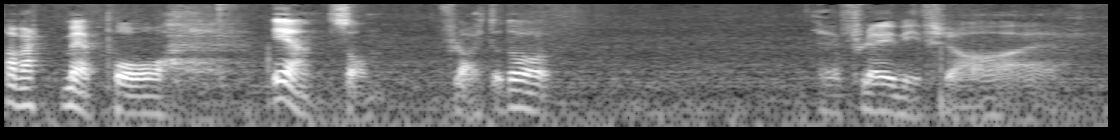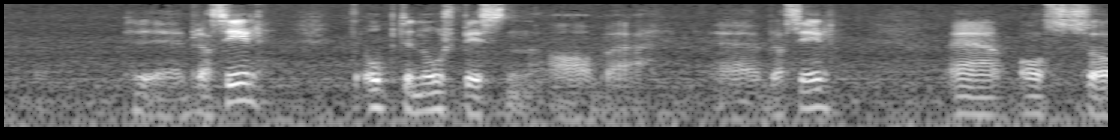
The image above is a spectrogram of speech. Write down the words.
har vært med på én sånn flight, og da eh, fløy vi fra eh, Brasil opp til nordspissen av eh, Brasil. Eh, og så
